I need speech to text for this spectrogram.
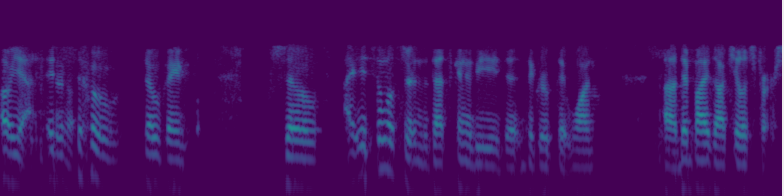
Oh yeah, it's so so painful. So I, it's almost certain that that's going to be the the group that wants uh, that buys Oculus first.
